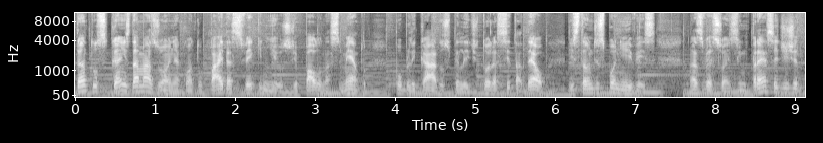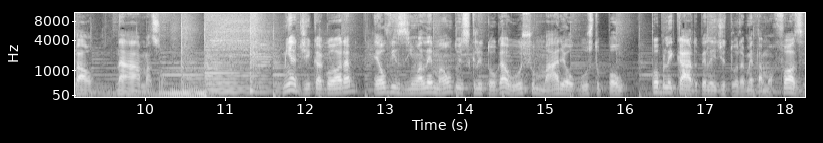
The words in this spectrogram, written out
Tanto Os Cães da Amazônia quanto O Pai das Fake News, de Paulo Nascimento, publicados pela editora Citadel, estão disponíveis nas versões impressa e digital na Amazon. Minha dica agora é O Vizinho Alemão do escritor gaúcho Mário Augusto Pou publicado pela editora Metamorfose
